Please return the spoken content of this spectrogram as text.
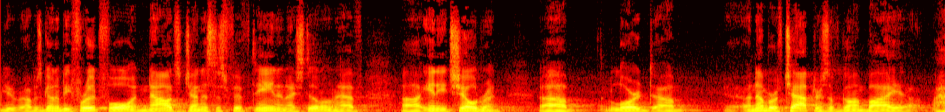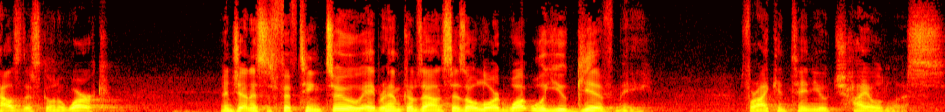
You, I was going to be fruitful, and now it's Genesis 15, and I still don't have any children. Lord, um, a number of chapters have gone by. Uh, how's this going to work? In Genesis 15 2, Abraham comes out and says, Oh Lord, what will you give me? For I continue childless.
